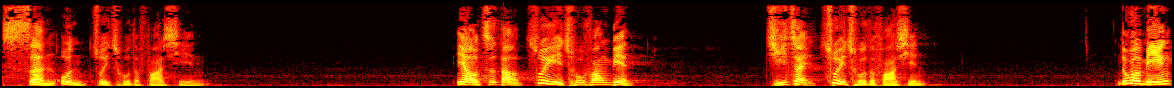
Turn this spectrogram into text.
审问最初的发心。要知道最初方便，即在最初的发心。如果明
